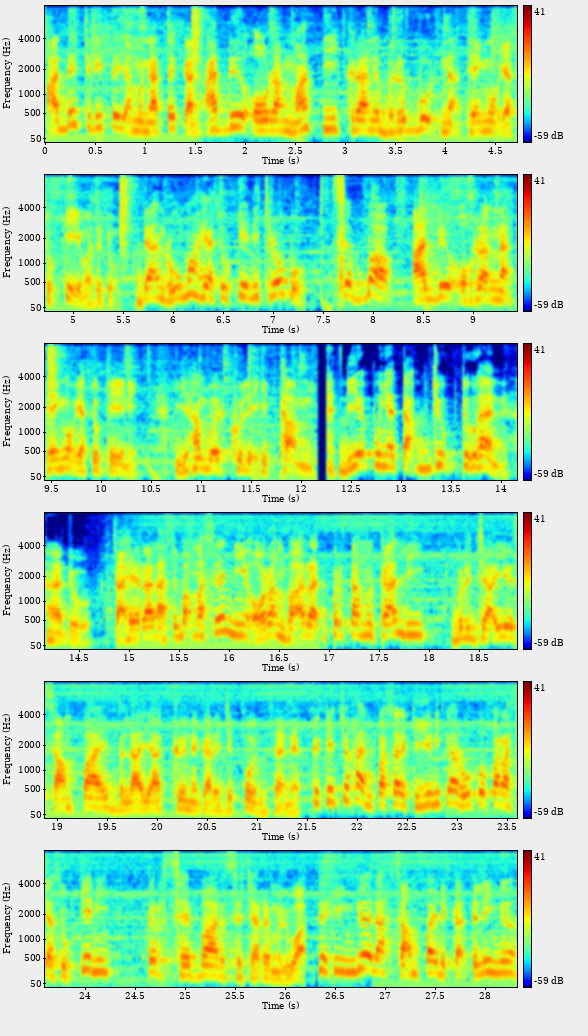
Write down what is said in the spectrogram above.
ada cerita yang mengatakan ada orang mati kerana berebut nak tengok Yasuke masa tu. Dan rumah Yasuke diceroboh. Sebab ada orang nak tengok Yasuke ni. Yang berkulit hitam ni. Dia punya takjub tu kan. Aduh. Tak heranlah sebab masa ni orang barat pertama kali berjaya sampai belayar ke negara Jepun sana. Kekecohan pasal keunikan rupa paras Yasuke ni tersebar secara meluas. Sehinggalah sampai dekat telinga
